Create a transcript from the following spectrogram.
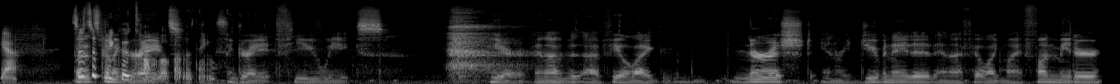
Yeah. So But it's a it's pretty good combo of great- other things. a great few weeks here, and I I feel like nourished and rejuvenated, and I feel like my fun meter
